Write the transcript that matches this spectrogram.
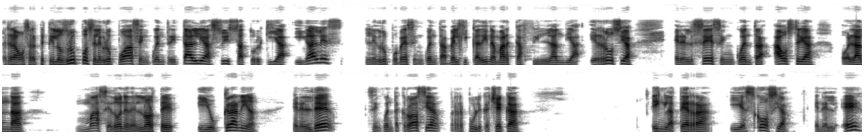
vamos a repetir los grupos. En el grupo A se encuentra Italia, Suiza, Turquía y Gales. En el grupo B se encuentra Bélgica, Dinamarca, Finlandia y Rusia. En el C se encuentra Austria, Holanda, Macedonia del Norte y Ucrania. En el D se encuentra Croacia, República Checa, Inglaterra y Escocia. En el E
